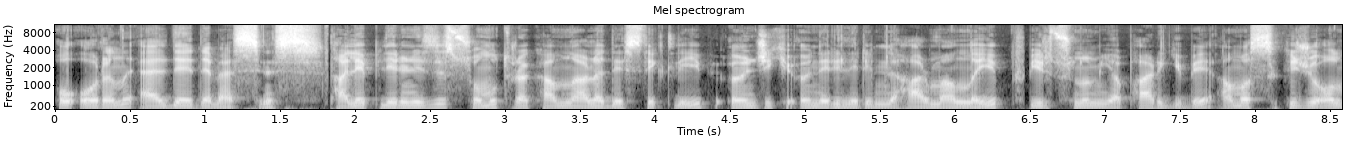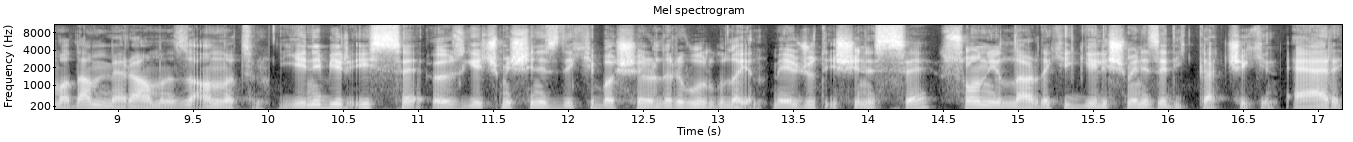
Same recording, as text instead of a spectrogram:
o oranı elde edemezsiniz. Taleplerinizi somut rakamlarla destekleyip önceki önerilerimle harmanlayıp bir sunum yapar gibi ama sıkıcı olmadan meramınızı anlatın. Yeni bir işse özgeçmişinizdeki başarıları vurgulayın. Mevcut işinizse son yıllardaki gelişmenize dikkat çekin. Eğer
